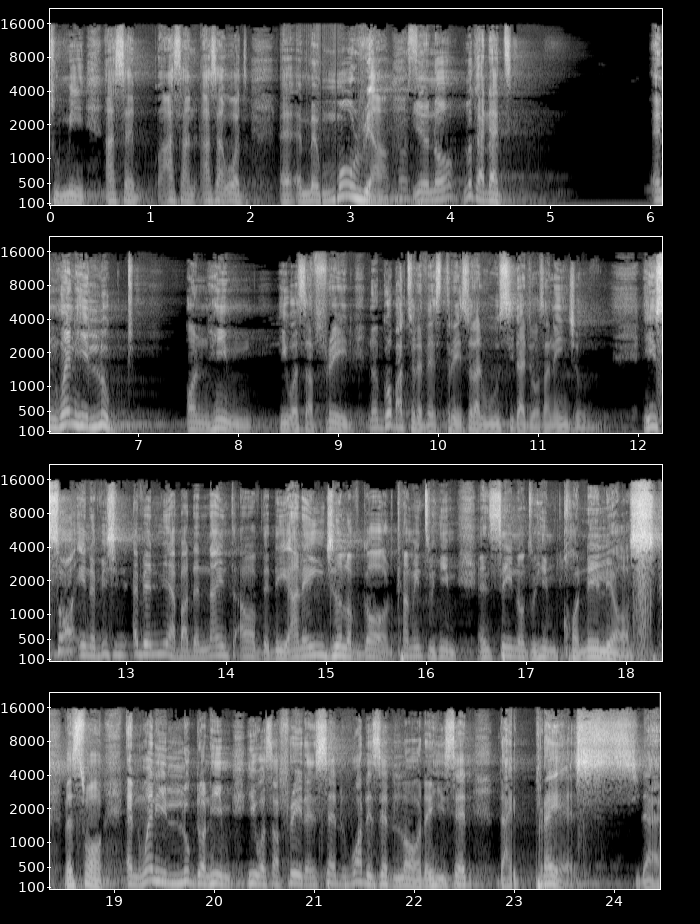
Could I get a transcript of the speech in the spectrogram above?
to me as a as an as a what? A, a memorial. You know, look at that. And when he looked on him, he was afraid. Now go back to the verse 3 so that we'll see that it was an angel. He saw in a vision, evidently about the ninth hour of the day, an angel of God coming to him and saying unto him, Cornelius. Verse 4. And when he looked on him, he was afraid and said, What is it, Lord? And he said, Thy prayers, thy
